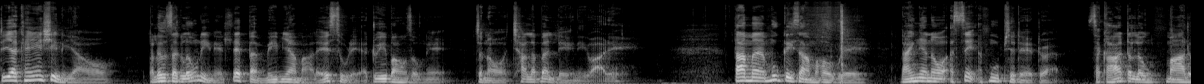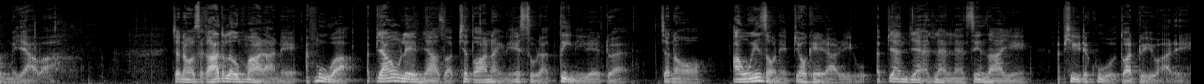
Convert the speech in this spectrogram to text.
တရားခင်းရရှိနေရအောင်ဘလို့စကလုံးတွေနဲ့လှက်ပတ်မေးမြန်းမှလဲဆိုတဲ့အတွေးပေါင်းစုံနဲ့ကျွန်တော်ခြာလက်ပတ်လဲနေပါတယ်တာမန်အမှုကိစ္စမဟုတ်ပဲနိုင်ငံတော်အဆင့်အမှုဖြစ်တဲ့အတွက်စကားတစ်လုံးမှားလို့မရပါကျွန်တော်စကားတစ်လုံးမှားတာနဲ့အမှုကအပြောင်းအလဲများစွာဖြစ်သွားနိုင်တယ်ဆိုတာသိနေတဲ့အတွက်ကျွန်တော်အောင်ဝင်းစော်နဲ့ပြောခဲ့တာတွေကိုအပြန်ပြန်အလှန်လှန်စဉ်းစားရင်း အဖြေတစ်ခုကိုသွားတွေးပါတယ်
